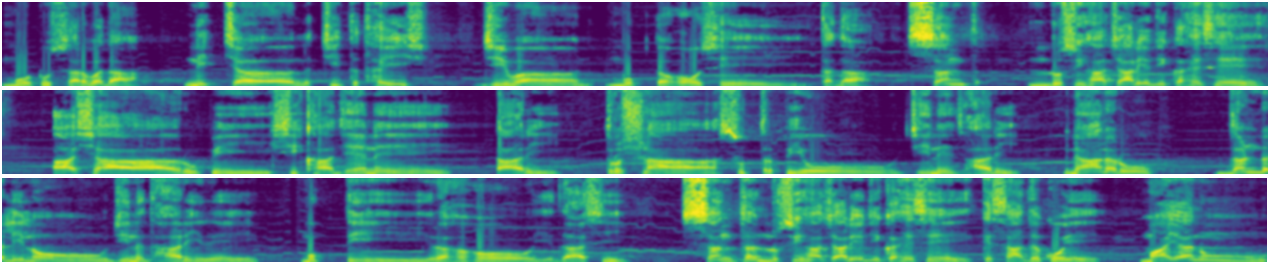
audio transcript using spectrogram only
મોટું સર્વદા. નિચ્ચલ ચિત્ત થઈશ, જીવન મુક્ત હોશે તદા. સંત નૃસિંહાચાર્યજી કહે છે આશા રૂપી શિખા જેને તારી, તૃષ્ણા સૂત્ર પીઓ જીને ઝારી. જ્ઞાનરૂપ દંડ લીલો જીન ધારી રે મુક્તિ રહ હોય દાસી. સંત નૃસિંહાચાર્યજી કહે છે કે સાધકોએ માયાનું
